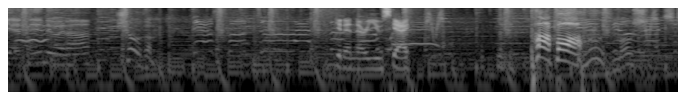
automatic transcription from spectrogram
Getting into it, huh? Show them. Get in there, Yusuke. Pop off! Smooth motions.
